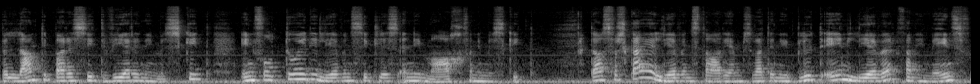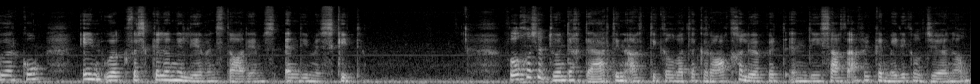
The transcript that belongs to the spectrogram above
beland die parasiet weer in die muskiet en voltooi die lewensiklus in die maag van die muskiet. Daar's verskeie lewensstadiums wat in die bloed en lewer van die mens voorkom en ook verskillende lewensstadiums in die muskiet. Volgens 'n 2013 artikel wat ek raakgeloop het in die South African Medical Journal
